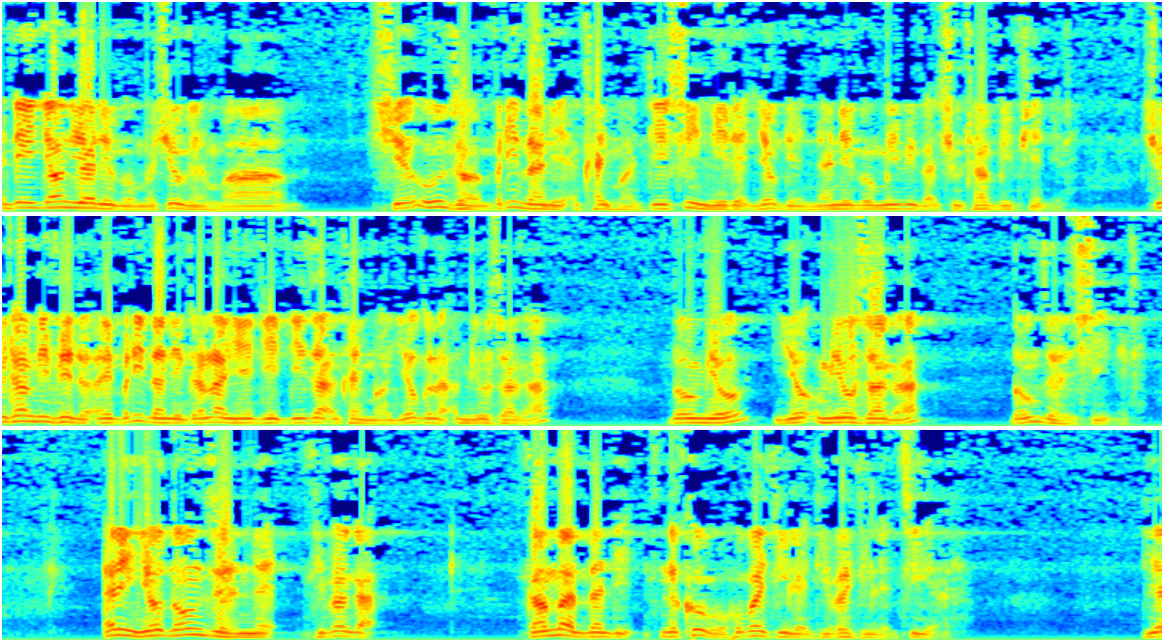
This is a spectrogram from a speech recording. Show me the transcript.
အတိတ်ကြောင့်တရားတွေကိုမရှုခင်မှာရှေးဥစွာပရိသန္တိအခိုက်မှာတည်ရှိနေတဲ့ရုပ်တည်နာနေကိုမိမိကရှုထားပြီးဖြစ်နေတယ်ရှုထားပြီးဖြစ်တော့အဲပရိသန္တိကလရေကြီးတိစအခိုက်မှာယုတ်ကလအမျိုးအစားက3မျိုးရုပ်အမျိုးအစားက30ရှိနေတယ် အဲ့ဒီရုပ်30နဲ့ဒီဘက်ကကာမတတ္တိနှစ်ခုကိုဟိုဘက်ကြည့်လိုက်ဒီဘက်ကြည့်လိုက်ကြည့်ရတယ်ဒီက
